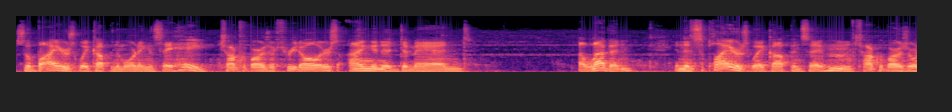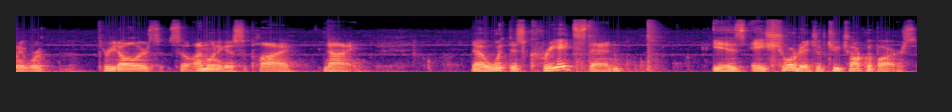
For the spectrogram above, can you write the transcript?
So buyers wake up in the morning and say, "Hey, chocolate bars are three dollars. I'm going to demand 11." And then suppliers wake up and say, "Hmm, chocolate bars are only worth three dollars, so I'm only going to supply nine." Now, what this creates then is a shortage of two chocolate bars.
